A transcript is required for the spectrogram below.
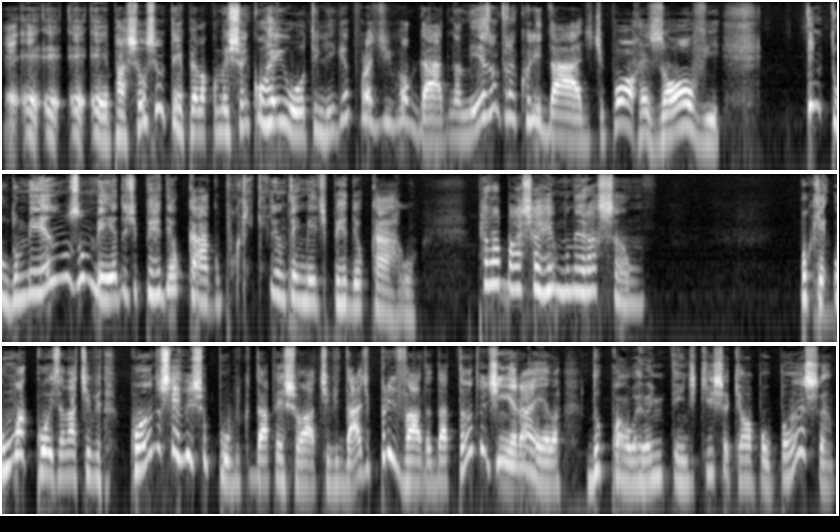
é, é, é, é, passou-se um tempo, ela começou a incorrer o outro e liga pro advogado na mesma tranquilidade, tipo, ó, resolve. Tem tudo menos o medo de perder o cargo. Por que, que ele não tem medo de perder o cargo? Pela baixa remuneração. Porque uma coisa na atividade. Quando o serviço público dá a pessoa a atividade privada, dá tanto dinheiro a ela, do qual ela entende que isso aqui é uma poupança,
